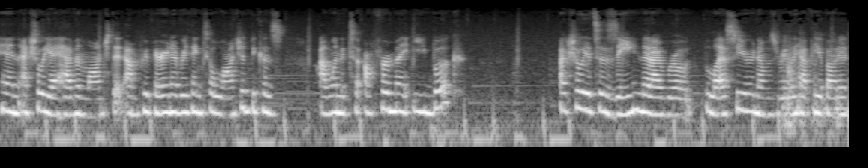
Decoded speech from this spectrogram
and actually I haven't launched it. I'm preparing everything to launch it because I wanted to offer my ebook. Actually, it's a zine that I wrote last year and I was really happy about it.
